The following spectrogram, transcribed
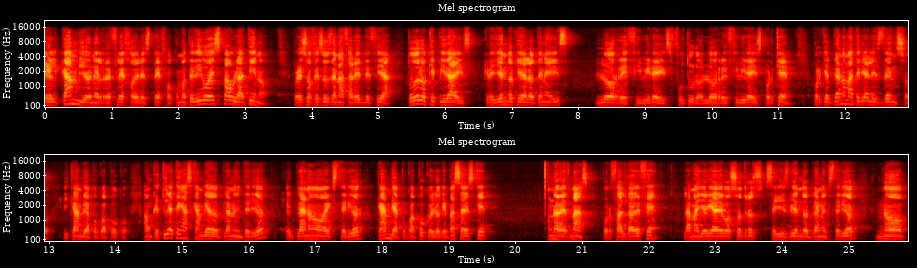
el cambio en el reflejo del espejo. Como te digo, es paulatino. Por eso Jesús de Nazaret decía, todo lo que pidáis creyendo que ya lo tenéis, lo recibiréis, futuro, lo recibiréis. ¿Por qué? Porque el plano material es denso y cambia poco a poco. Aunque tú ya tengas cambiado el plano interior, el plano exterior cambia poco a poco y lo que pasa es que, una vez más, por falta de fe, la mayoría de vosotros seguís viendo el plano exterior, no,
